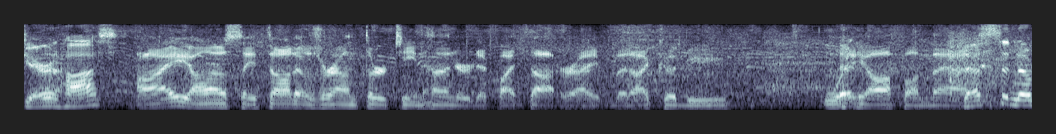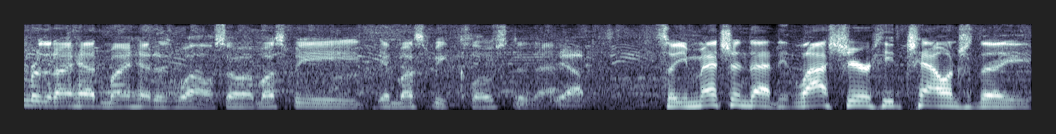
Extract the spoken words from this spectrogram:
Jared Haas? I honestly thought it was around 1,300 if I thought right, but I could be way That- off on that. That's the number that I had in my head as well. So it must be it must be close to that. Yep. So you mentioned that last year he challenged the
